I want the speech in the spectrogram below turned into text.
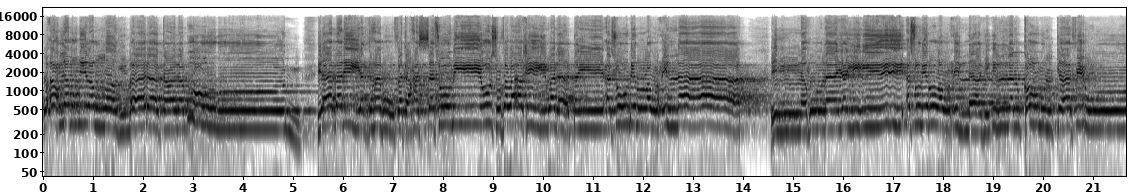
وأعلم من الله ما لا تعلمون. يا بني يذهبوا فتحسسوا من يوسف وأخيه ولا تيأسوا من روح الله. إنه لا ييأس من روح الله إلا القوم الكافرون.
